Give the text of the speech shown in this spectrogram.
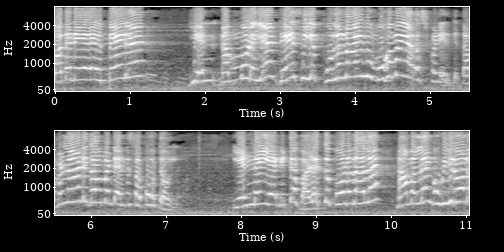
பதினேழு பேரு என் நம்முடைய தேசிய புலனாய்வு முகமை அரெஸ்ட் பண்ணிருக்கு. தமிழ்நாடு கவர்மெண்ட் எந்த சப்போர்ட்டும் இல்ல. என்ஐஏ கிட்ட வழக்கு போனதால நாமெல்லாம் இங்க உயிரோட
